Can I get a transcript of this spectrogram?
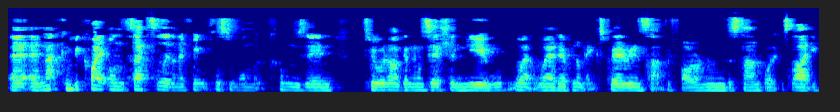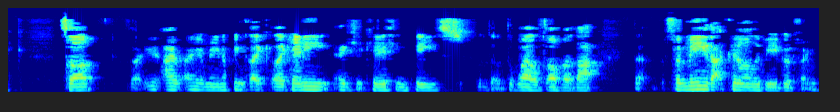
Uh, and that can be quite unsettling, I think, for someone that comes in to an organisation new where, where, they've not experienced that before and understand what it's like. So, I, I mean, I think like like any education piece, the, the world over that, that, for me, that can only be a good thing.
